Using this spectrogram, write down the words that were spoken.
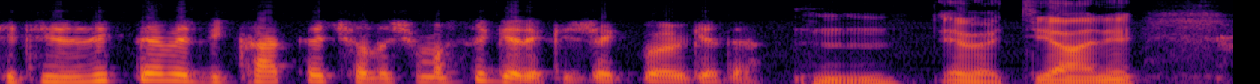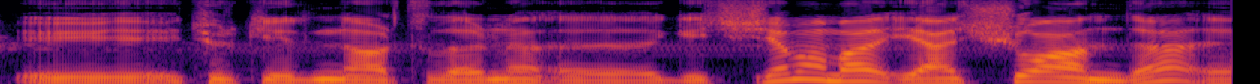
titizlikle ve dikkatle çalışması gerekecek bölgede. Hı hı. Evet yani e, Türkiye'nin artılarına e, geçeceğim ama yani şu anda e,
